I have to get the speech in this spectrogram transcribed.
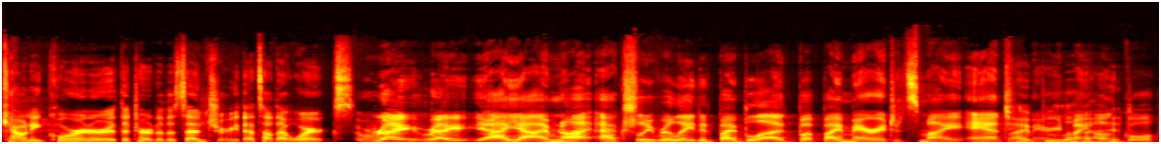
county coroner at the turn of the century. That's how that works. Right, right. Yeah, yeah. I'm not actually related by blood, but by marriage. It's my aunt who By married my uncle.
